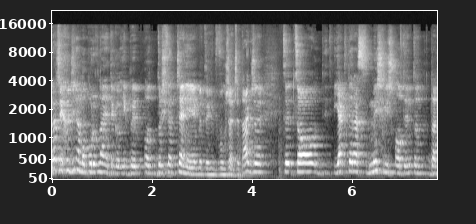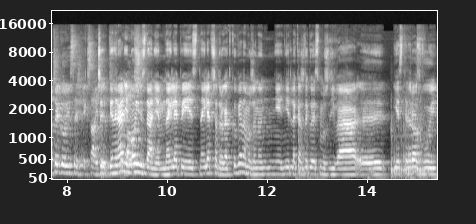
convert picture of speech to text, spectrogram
Raczej chodzi nam o porównanie tego, jakby o doświadczenie jakby tych dwóch rzeczy, tak? Że co- jak teraz myślisz o tym, to dlaczego jesteś excited? Czy generalnie moim zdaniem najlepiej jest, najlepsza droga, tylko wiadomo, że no nie, nie dla każdego jest możliwa, y, jest ten rozwój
